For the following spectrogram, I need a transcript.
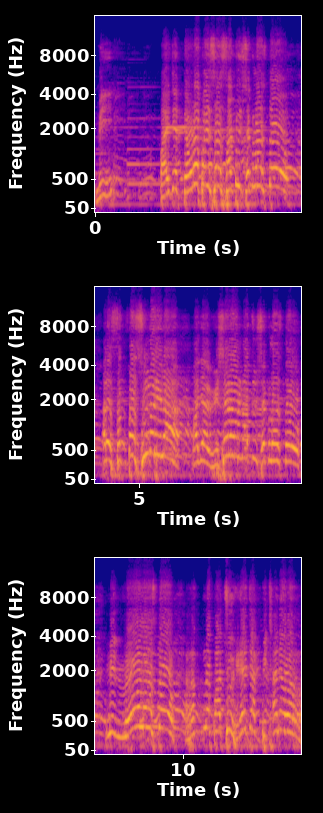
मी पाहिजे तेवढा पैसा साठवू शकलो असतो. अरे सत्ता सुंदरीला माझ्या विषयावर नाचू शकलो असतो. मी लोळलो असतो. रत्न पाचू हिऱ्याच्या बिछाण्यावर.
